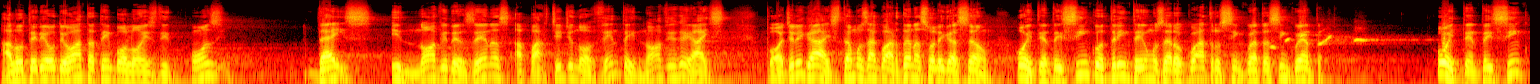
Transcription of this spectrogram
A Loteria Aldeota tem bolões de 11, 10 e 9 dezenas a partir de 99 reais. Pode ligar, estamos aguardando a sua ligação. 85 3104 5050. 85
